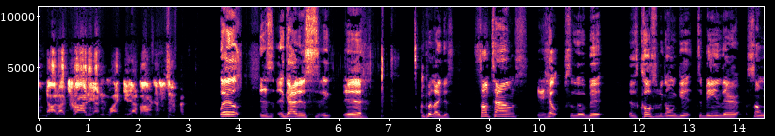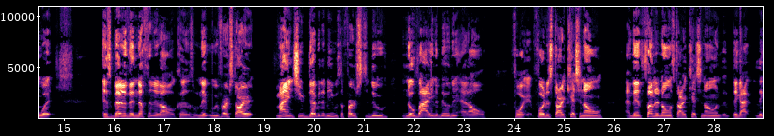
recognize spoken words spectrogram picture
I'm not. I tried it. I didn't like it. I thought it was just stupid. Well, it's, it got this. Yeah, I'm put it like this. Sometimes it helps a little bit. As close as we're gonna get to being there, somewhat. It's better than nothing at all. Because when, when we first started, mind you, WWE was the first to do nobody in the building at all for for to start catching on. And then Thunderdome started catching on. They got they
